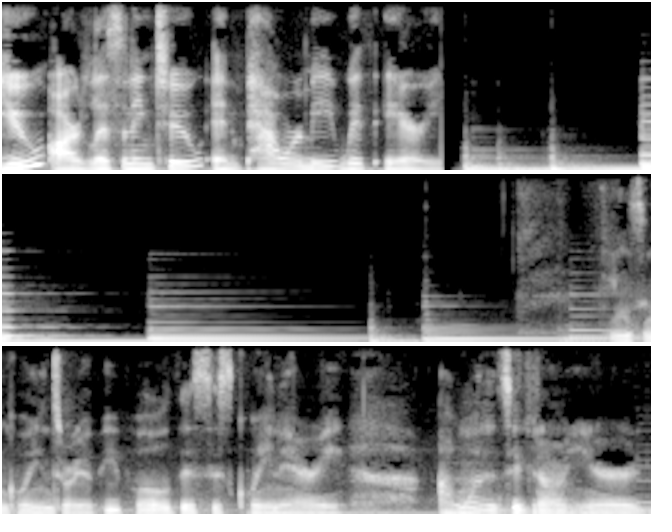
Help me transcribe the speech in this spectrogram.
You are listening to Empower Me with Ari. Kings and Queens, Royal People, this is Queen Ari. I wanted to get on here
